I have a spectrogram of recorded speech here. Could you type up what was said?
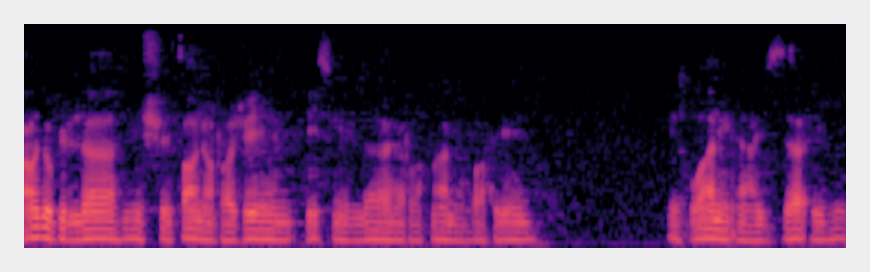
أعوذ بالله من الشيطان الرجيم. بسم الله الرحمن الرحيم. إخواني أعزائي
